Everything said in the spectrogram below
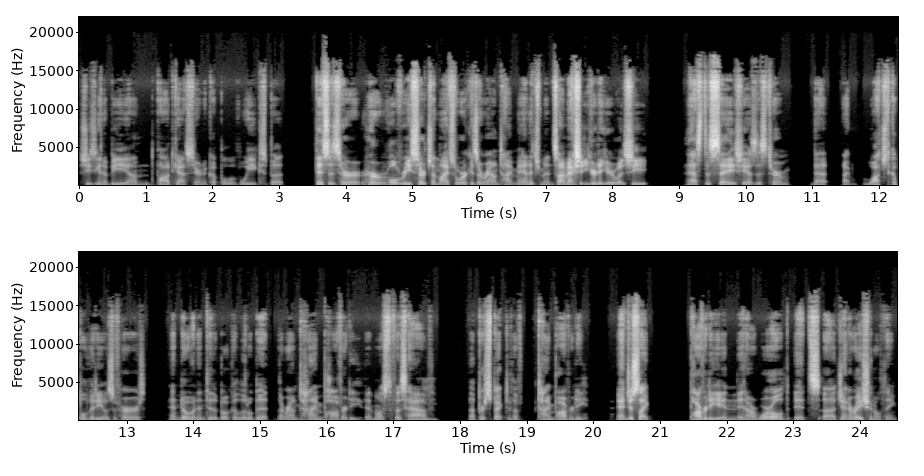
She's going to be on the podcast here in a couple of weeks, but this is her her whole research and life's work is around time management. So I'm actually eager to hear what she has to say. She has this term that I watched a couple of videos of hers and dove into the book a little bit around time poverty that most of us have Mm. a perspective of time poverty. And just like poverty in, in our world, it's a generational thing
